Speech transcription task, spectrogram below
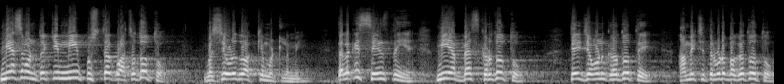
मी असं म्हणतो की मी पुस्तक वाचत होतो. बस एवढंच वाक्य म्हटलं मी. त्याला काही सेन्स नाही आहे मी अभ्यास करत होतो. ते जेवण करत होते. आम्ही चित्रपट बघत होतो.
